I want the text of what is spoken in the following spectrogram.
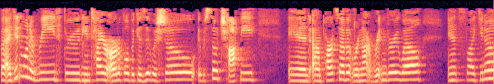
But I didn't want to read through the entire article because it was so it was so choppy, and um, parts of it were not written very well. And it's like, you know,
